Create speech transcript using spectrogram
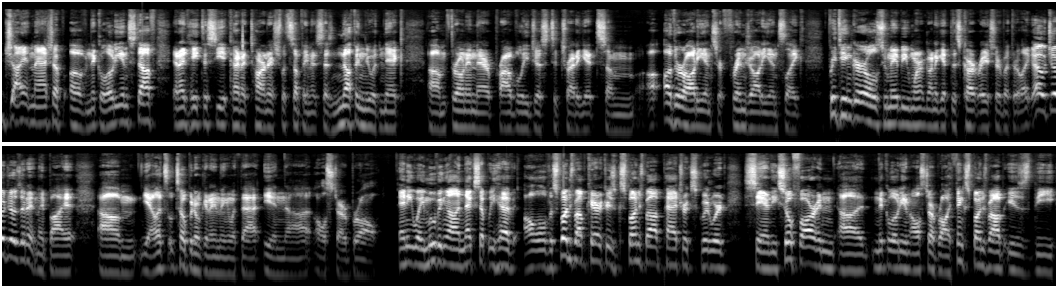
giant mashup of Nickelodeon stuff, and I'd hate to see it kind of tarnished with something that says nothing to do with Nick um, thrown in there, probably just to try to get some uh, other audience or fringe audience, like preteen girls who maybe weren't going to get this kart racer, but they're like, oh, JoJo's in it, and they buy it. Um, yeah, let's let's hope we don't get anything with that in uh, All Star Brawl. Anyway, moving on. Next up, we have all the SpongeBob characters: SpongeBob, Patrick, Squidward, Sandy. So far in uh, Nickelodeon All Star Brawl, I think SpongeBob is the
